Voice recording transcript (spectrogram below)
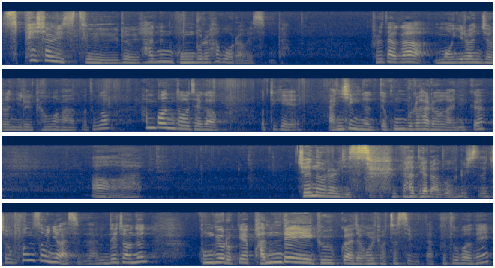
specialist를 하는 공부를 하고 오라고 했습니다. 그러다가 뭐 이런저런 일을 경험하고도 한번 더 제가 어떻게 안식년 때 공부를 하러 가니까 아, generalist가 되라고 그러시죠. 좀 혼선이 왔습니다. 근데 저는 공교롭게 반대의 교육 과정을 거쳤습니다. 그 두 번의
